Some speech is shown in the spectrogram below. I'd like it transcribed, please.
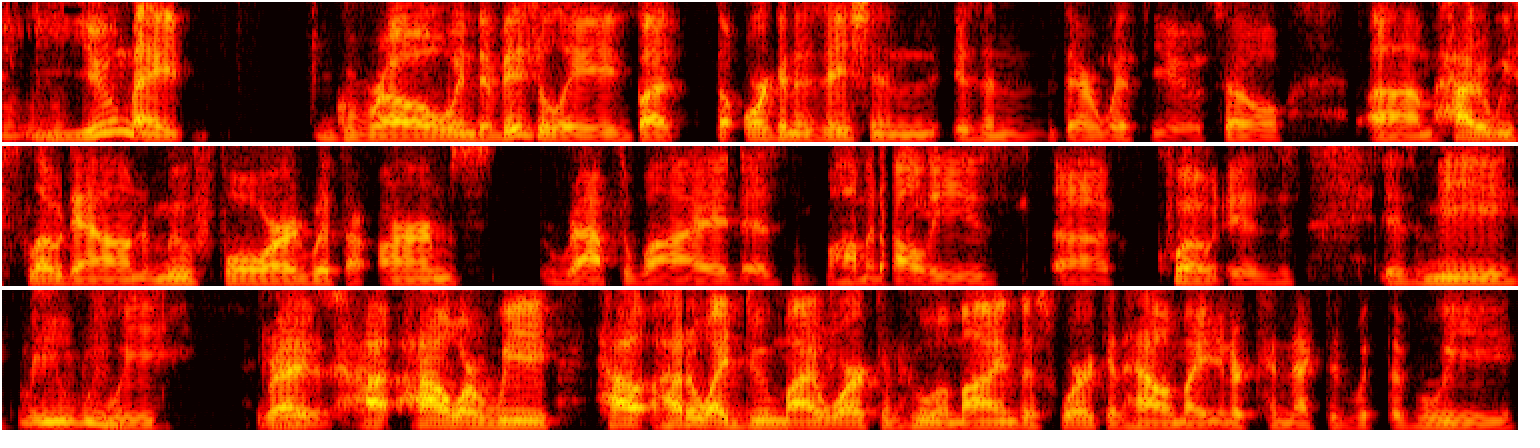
Mhm. you may grow individually, but the organization isn't there with you. So, um, how do we slow down, move forward with our arms wrapped wide, as Muhammad Ali's uh, quote is, "Is me, Me, we. we." Right? Yeah. How, how are we? How how do I do my work, and who am I in this work, and how am I interconnected with the we,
